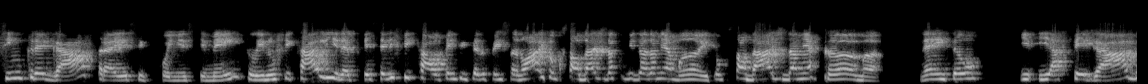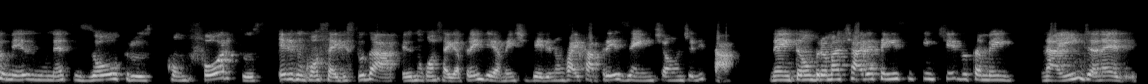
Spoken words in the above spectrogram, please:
se entregar para esse conhecimento e não ficar ali, né? Porque se ele ficar o tempo inteiro pensando, ah, estou com saudade da comida da minha mãe, estou com saudade da minha cama, né? Então, e, e, apegado mesmo nesses outros confortos, ele não consegue estudar, ele não consegue aprender, a mente dele não vai estar presente onde ele está. Né? Então, o Brahmacharya tem esse sentido também na Índia, né?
